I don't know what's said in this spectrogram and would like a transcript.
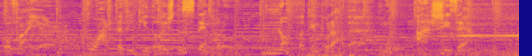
Chicago Fire. Quarta 22 de setembro. Nova temporada no AXN.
